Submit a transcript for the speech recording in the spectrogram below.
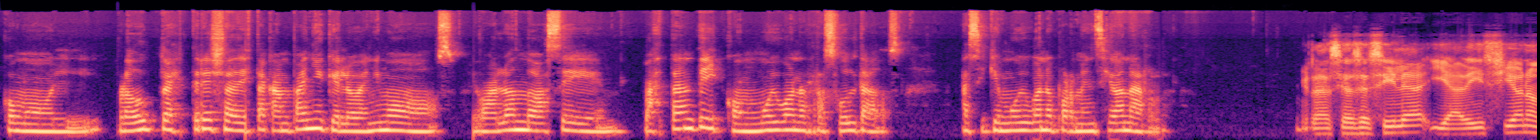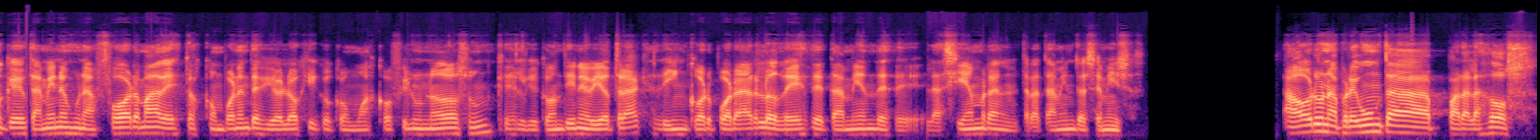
como el producto estrella de esta campaña y que lo venimos evaluando hace bastante y con muy buenos resultados. Así que muy bueno por mencionarlo. Gracias, Cecilia. Y adiciono que también es una forma de estos componentes biológicos como Ascofil 1,2, que es el que contiene Biotrack, de incorporarlo desde también desde la siembra en el tratamiento de semillas. Ahora una pregunta para las dos.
